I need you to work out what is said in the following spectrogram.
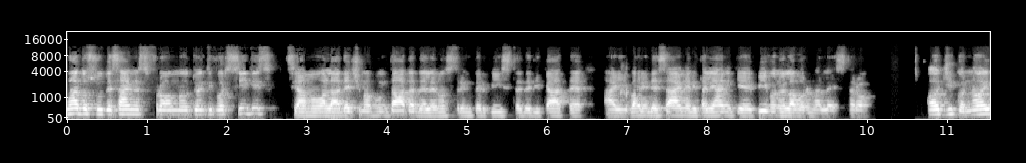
Bentornato su Designers from 24 Cities, siamo alla decima puntata delle nostre interviste dedicate ai vari designer italiani che vivono e lavorano all'estero. Oggi con noi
